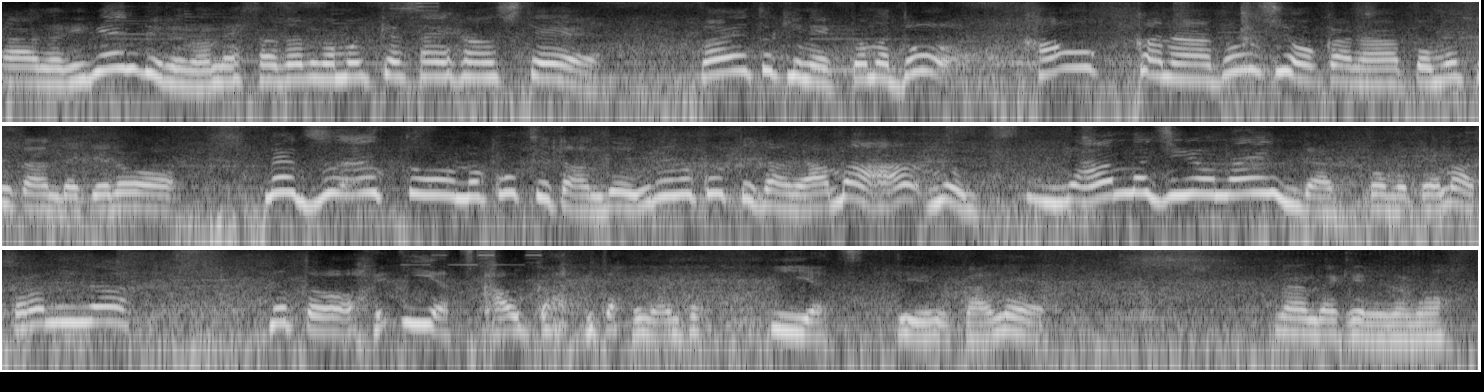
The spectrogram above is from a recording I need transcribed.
あの、リベンデルのね、サドルがもう一回再販して、前の時ね、まあ、どう、買おうかな、どうしようかなと思ってたんだけど、ね、ずっと残ってたんで、売れ残ってたんで、あまあ、もう、あんま需要ないんだと思って、まあ、それはみんな、もっといいやつ買うか、みたいなね、いいやつっていうかね、なんだけれども。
